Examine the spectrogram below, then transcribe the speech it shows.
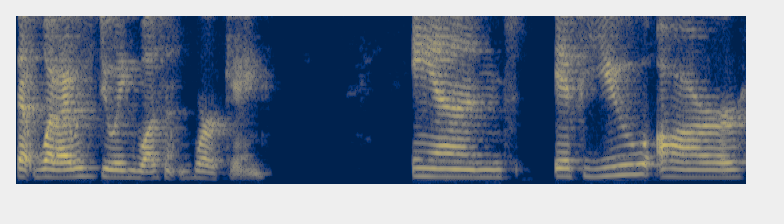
that what I was doing wasn't working. And if you are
